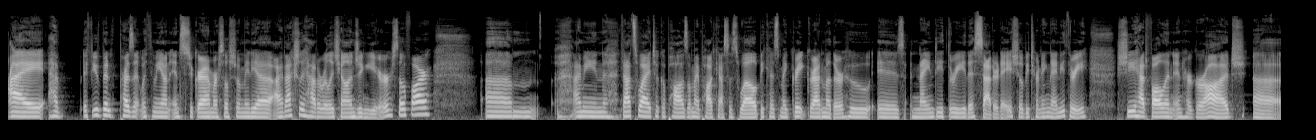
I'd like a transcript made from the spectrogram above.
I have if you've been present with me on Instagram or social media, I've actually had a really challenging year so far. Um, I mean, that's why I took a pause on my podcast as well, because my great grandmother, who is 93 this Saturday, she'll be turning 93, she had fallen in her garage uh,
